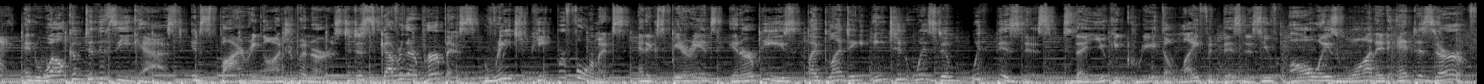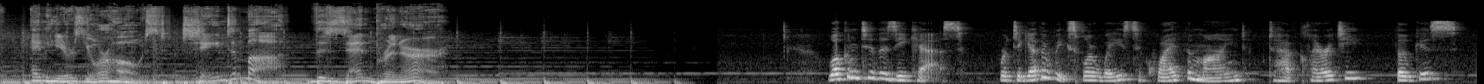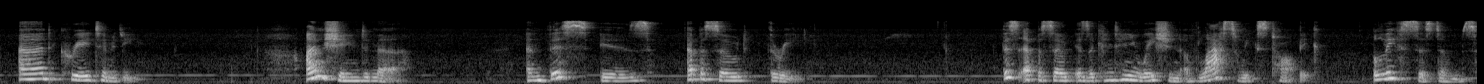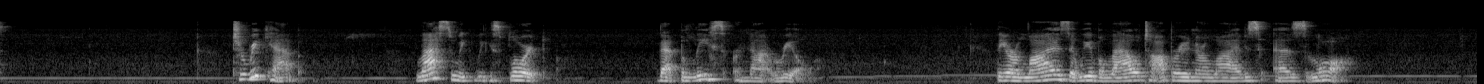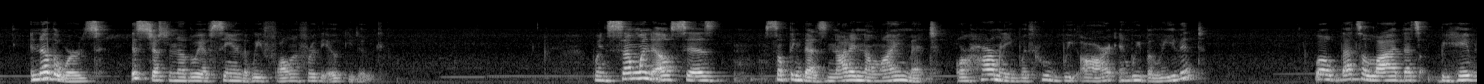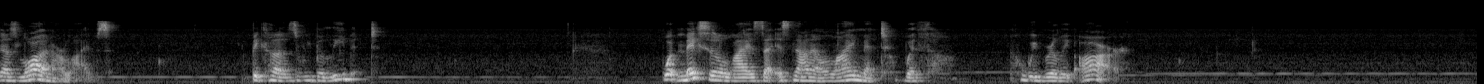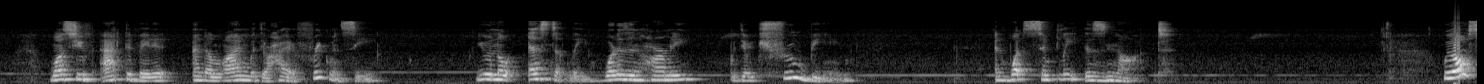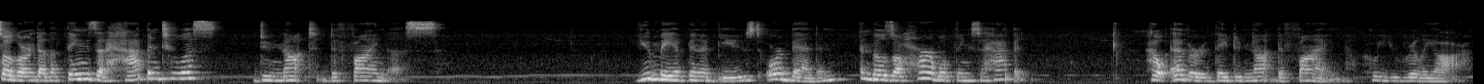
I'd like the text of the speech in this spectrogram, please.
Hi, and welcome to the Zcast, inspiring entrepreneurs to discover their purpose, reach peak performance, and experience inner peace by blending ancient wisdom with business so that you can create the life and business you've always wanted and deserve. And here's your host, Shane DeMa, the Zenpreneur. Welcome to the Zcast, where together we explore ways to quiet the mind, to have clarity, focus, and creativity. I'm Shane DeMere, and this is episode 3. This episode is a continuation of last week's topic belief systems. To recap, last week we explored that beliefs are not real. They are lies that we have allowed to operate in our lives as law. In other words, it's just another way of saying that we've fallen for the okey doke. When someone else says something that is not in alignment or harmony with who we are and we believe it, well, that's a lie that's behaving as law in our lives because we believe it. What makes it a lie is that it's not in alignment with who we really are. Once you've activated and aligned with your higher frequency, you'll know instantly what is in harmony with your true being and what simply is not. We also learned that the things that happen to us do not define us. You may have been abused or abandoned, and those are horrible things to happen. However, they do not define who you really are.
